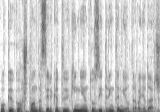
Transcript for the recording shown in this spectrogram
o que corresponde a cerca de 530 mil trabalhadores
